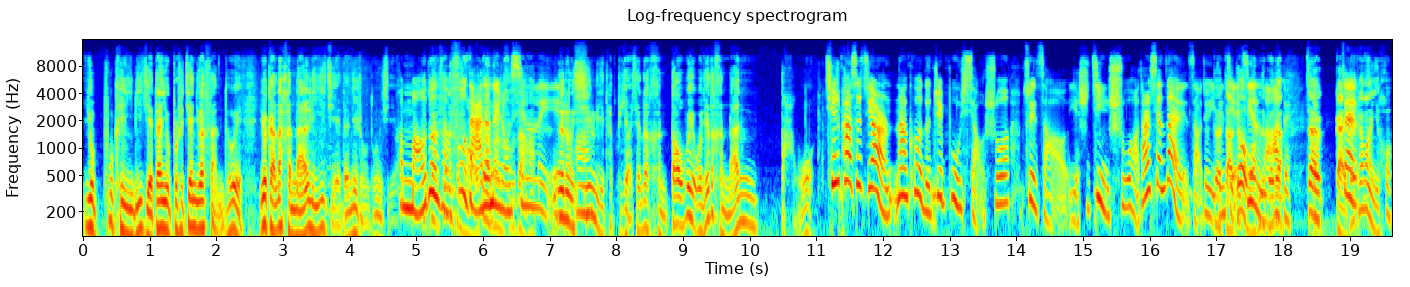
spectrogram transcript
又不可以理解，但又不是坚决反对，又感到很难理解的那种东西。很矛盾、很复杂的那种心理，那种嗯心理，它表现的很到位，我觉得很难把握。其实帕斯吉尔纳克的这部小说最早也是禁书哈，当然现在早就已经解禁了啊。对，在改革开放以后，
